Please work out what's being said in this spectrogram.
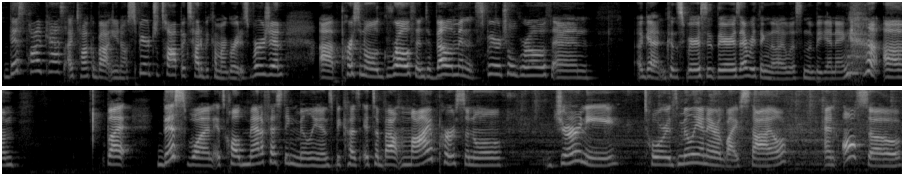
this podcast, I talk about, you know, spiritual topics, how to become our greatest version, uh, personal growth and development and spiritual growth, and again, conspiracy theories, everything that I list in the beginning. um, but this one, it's called Manifesting Millions because it's about my personal journey towards millionaire lifestyle and also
